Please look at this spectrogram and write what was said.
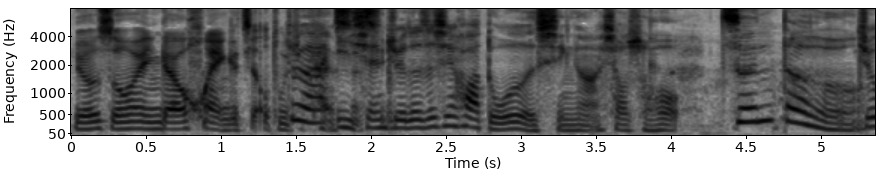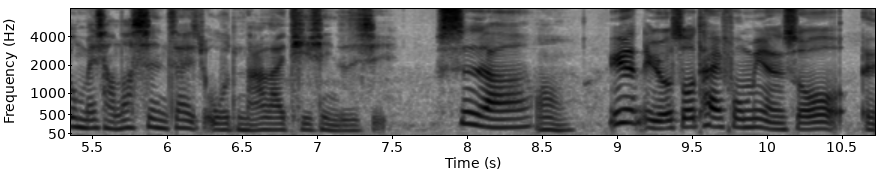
有的时候应该要换一个角度去看。以前觉得这些话多恶心啊，小时候真的，就没想到现在我拿来提醒自己。是啊，嗯，因为有的时候太负面的时候，呃，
